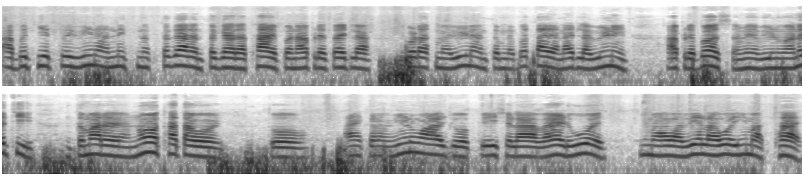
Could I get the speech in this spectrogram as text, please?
આ બધી તો વીણા નહીં તગારા તગારા થાય, પણ આપણે તો એટલા થોડાકમાં વીણા તમને બતાવ્યા ને એટલા વીણીને. આપણે બસ, અમે વીણવા નથી. તમારે ન થતા હોય તો આ કણે વીણવા આવજો. આ વાડ હોય, એમાં આવા વેલા હોય, એમાં થાય.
